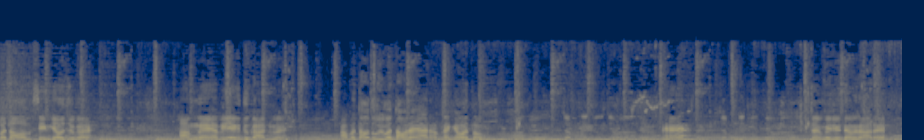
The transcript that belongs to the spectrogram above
बताओ अब सीन क्या हो चुका है। हम गए अभी एक दुकान में। हाँ बताओ तू भी बताओ ना यार अब मैं क्या बताऊँ? हैं। जम के जूते बना रहे हैं?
